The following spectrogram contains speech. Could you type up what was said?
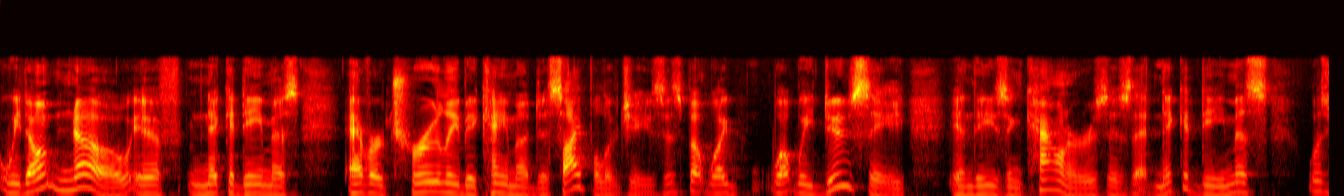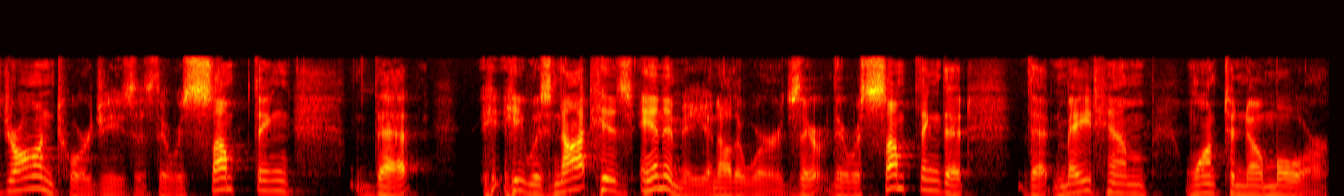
we don't know if Nicodemus ever truly became a disciple of Jesus, but what we do see in these encounters is that Nicodemus was drawn toward Jesus. There was something that he was not his enemy, in other words. There, there was something that, that made him want to know more.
